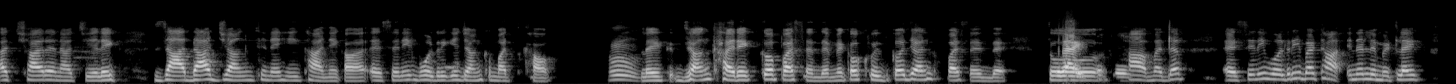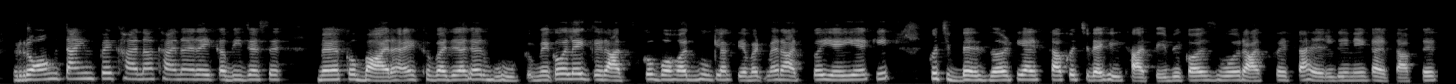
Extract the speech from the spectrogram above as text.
अच्छा रहना चाहिए। लाइक ज़्यादा जंक नहीं खाने का। ऐसे नहीं बोल रही कि जंक मत खाओ। हम्म। लाइक जंक हर एक को पसंद है। मेरे को खुद को जंक पसंद है। तो राइट ओके हाँ मतलब ऐसे नहीं बोल रही बट हाँ in a limit like wrong time पे खाना खाना लाइक अभी जैसे मेरे को बारह एक बजे अगर भूख मेरे को लाइक रात को बहुत भूख लगती है बट मैं रात को यही है कि कुछ डेजर्ट या इतना कुछ नहीं खाती बिकॉज़ वो रात को इतना हेल्दी नहीं करता। फिर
